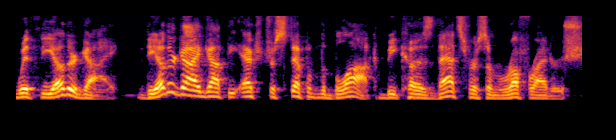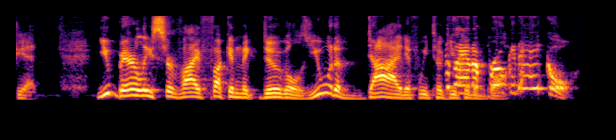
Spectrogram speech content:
with the other guy. The other guy got the extra step of the block because that's for some Rough Rider shit. You barely survived fucking McDougal's. You would have died if we took you I had a block. broken ankle.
